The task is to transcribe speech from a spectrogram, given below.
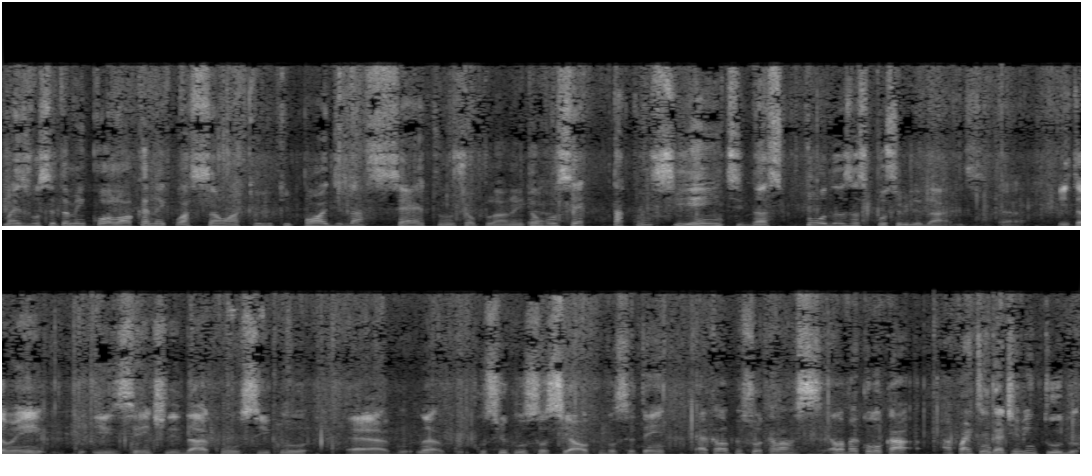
mas você também coloca na equação aquilo que pode dar certo no seu plano. Então você está consciente das todas as possibilidades. É. E também, e se a gente lidar com o ciclo, é, não, com o ciclo social que você tem, é aquela pessoa que ela, ela vai colocar a parte negativa em tudo.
